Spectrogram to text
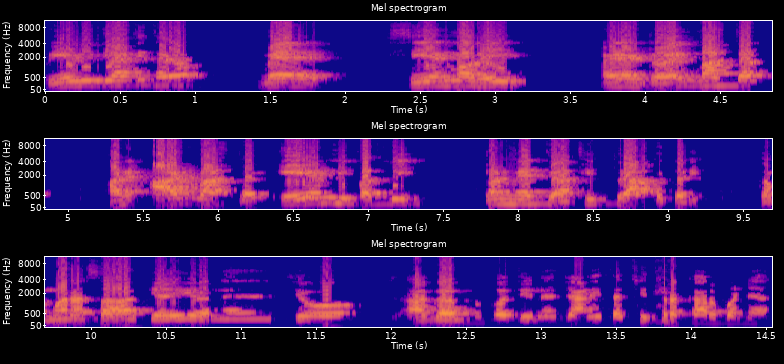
પ્રિય વિદ્યાર્થી થયો. મેં સીએનમાં રહી અને ડ્રોઈંગ માસ્ટર અને આર્ટ માસ્ટર એએમની પદવી પણ મેં ત્યાંથી પ્રાપ્ત કરી. તમારા સહાધ્યાયી અને જેઓ આગળ વધીને જાણીતા ચિત્રકાર બન્યા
